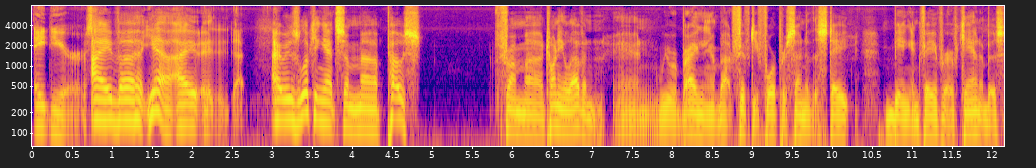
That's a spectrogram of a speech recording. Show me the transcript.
eight years? I've uh, yeah I I was looking at some uh, posts from uh, 2011, and we were bragging about 54% of the state being in favor of cannabis.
